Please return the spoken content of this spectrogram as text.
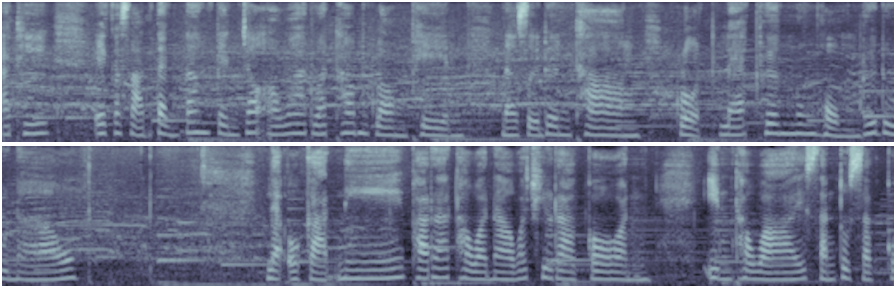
อาทิ เอกสารแต่งตั้งเป็นเจ้าอาวาสวัดถ้ำกลองเพนหนังสือเดินทางกรดและเครื่องนุ่งห่มฤดูหนาวและโอกาสนี้พระราชภาวนาวชิรากร อินถวาย สันตุสโก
